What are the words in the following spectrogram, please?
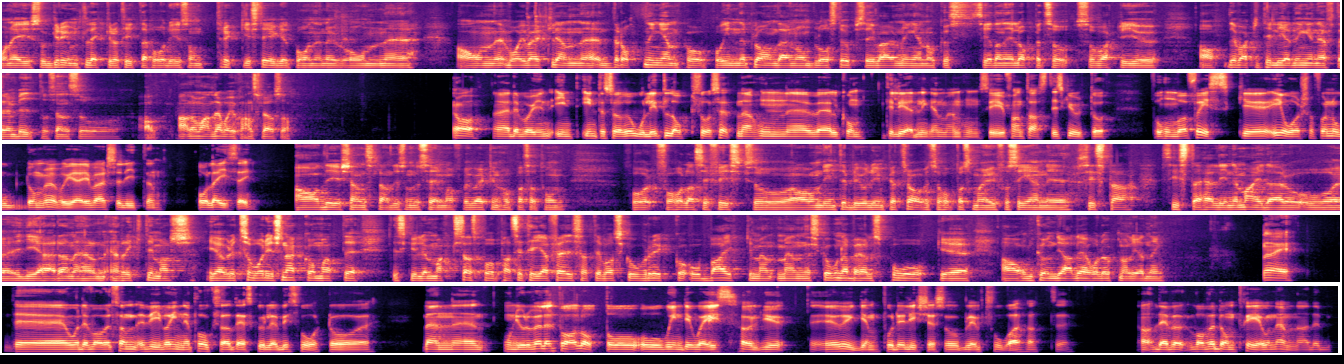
hon är ju så grymt läcker att titta på. Det är ju sånt tryck i steget på henne nu. Och hon, eh, ja, hon var ju verkligen drottningen på, på inneplan där när hon blåste upp sig i värmningen och sedan i loppet så, så var det ju ja, det var till ledningen efter en bit och sen så, ja, de andra var ju chanslösa. Ja, det var ju inte så roligt lopp så sett när hon eh, väl kom till ledningen men hon ser ju fantastisk ut och för hon var frisk eh, i år så får nog de övriga i världseliten hålla i sig. Ja, det är känslan. Det är som du säger, man får ju verkligen hoppas att hon får, får hålla sig frisk. Så ja, om det inte blir Olympiatravet så hoppas man ju få se henne eh, sista, sista helgen i maj där och, och eh, ge herrarna en, en riktig match. I övrigt så var det ju snack om att det, det skulle maxas på Pasitea Face, att det var skoryck och, och bike, men, men skorna behölls på och ja, hon kunde ju aldrig hålla upp någon ledning. Nej, det, och det var väl som vi var inne på också att det skulle bli svårt. Och, men eh, hon gjorde väl ett bra lopp och, och Windy Ways höll ju ryggen på Delicious och blev tvåa. Så att, eh, ja, det var väl de tre att nämna. Det,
